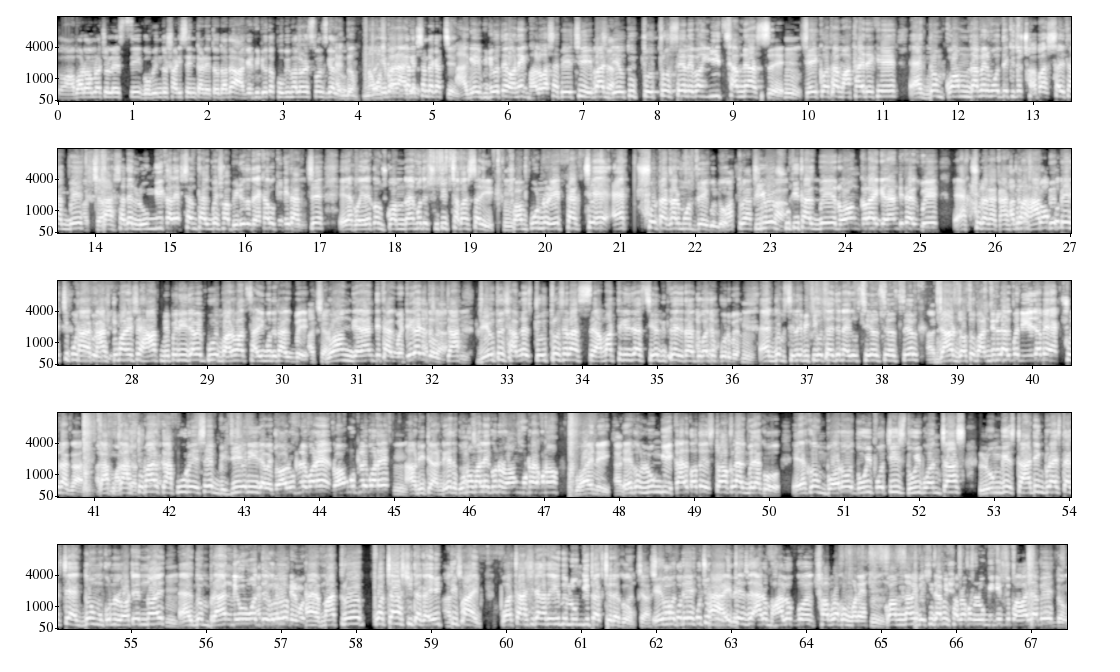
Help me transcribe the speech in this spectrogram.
তো আবারও আমরা চলে এসেছি গোবিন্দ শাড়ি সেন্টারে তো দাদা আগের ভিডিওতে খুবই ভালো রেসপন্স গেল। একদম নমস্কার আগে দেখাচ্ছেন? আগে ভিডিওতে অনেক ভালোবাসা পেয়েছি। এবার আচ্ছা। যেহেতু চৈত্র সেল এবং ঈদ সামনে আসছে সেই কথা মাথায় রেখে একদম কম দামের মধ্যে কিছু ছাপার শাড়ি থাকবে। আচ্ছা। তার সাথে লুঙ্গি কালেকশন থাকবে সব ভিডিওতে দেখাবো কি কি থাকছে। এ দেখো এরকম কম দামের মধ্যে সুতির ছাপার শাড়ি সম্পূর্ণ রেট থাকছে একশো টাকার মধ্যে এগুলো। মাত্র 100 পিওর সুতি থাকবে রং কালার গ্যারান্টি থাকবে একশো টাকা। কাস্টমার হাত মেপে হ্যাঁ। কাস্টমার এসে হাত মেপে নিয়ে যাবে পুরো বারো হাত শাড়ির মধ্যে থাকবে আচ্ছা। রং গ্যারান্টি থাকবে ঠিক আছে তো আচ্ছা। যেহেতু সামনে চৈত্র সেল আসছে আমার থেকে যারা সেল দিতে চাইছে তারা যোগাযোগ আচ্ছা, করবেন একদম সেলে বিক্রি করতে চাইছেন একদম সেল সেল সেল আচ্ছা। যার যত বান্ডিল লাগবে নিয়ে যাবে একশো টাকা মাত্র 100 কাস্টমার। কাপড় এসে ভিজিয়ে নিয়ে যাবে জল উঠলে পরে রং উঠলে পরে আর রিটার্ন ঠিক আছে কোনো আচ্ছা। মালে কোনো রং ওঠার কোনো ভয় নেই। এরকম লুঙ্গি কার কত স্টক লাগবে দেখো? এরকম বড় দুই পঁচিশ দুই পঞ্চাশ লুঙ্গি স্টার্টিং প্রাইস থাকছে একদম কোনো লটের নয় একদম ব্র্যান্ড নিউর মধ্যে মধ্যে। হ্যাঁ মাত্র পঁচাশি টাকা এইটটি ফাইভ পঁচাশি টাকা থেকে কিন্তু লুঙ্গি থাকছে এরকম। আচ্ছা, এর মধ্যে হ্যাঁ এতে আরও ভালো সব রকম মানে কম দামি বেশি দামি সব রকম লুঙ্গি কিন্তু পাওয়া যাবে। একদম।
